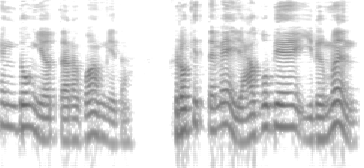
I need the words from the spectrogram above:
행동이었다라고 합니다. 그렇기 때문에 야곱의 이름은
